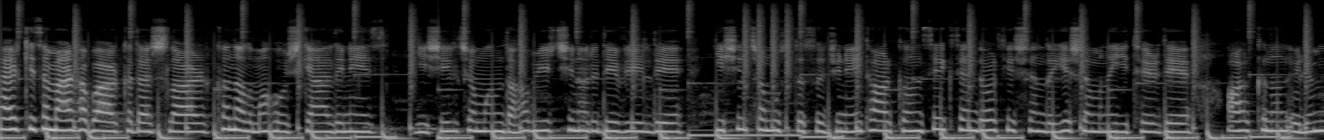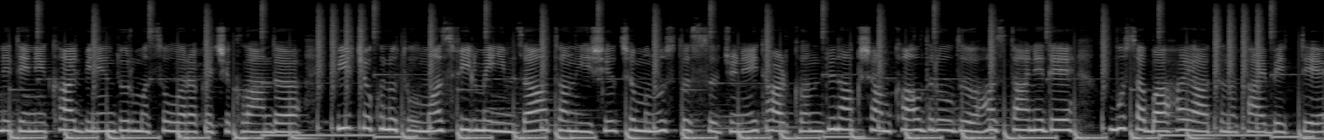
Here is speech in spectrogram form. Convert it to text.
Herkese merhaba arkadaşlar. Kanalıma hoş geldiniz. Yeşilçam'ın daha bir çınarı devrildi. Yeşilçam ustası Cüneyt Arkın 84 yaşında yaşamını yitirdi. Arkın'ın ölüm nedeni kalbinin durması olarak açıklandı. Birçok unutulmaz filme imza atan Yeşilçam'ın ustası Cüneyt Arkın dün akşam kaldırıldığı hastanede bu sabah hayatını kaybetti.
